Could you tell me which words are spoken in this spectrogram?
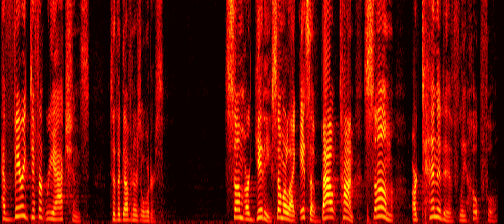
have very different reactions to the governor's orders. Some are giddy, some are like, it's about time. Some are tentatively hopeful.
